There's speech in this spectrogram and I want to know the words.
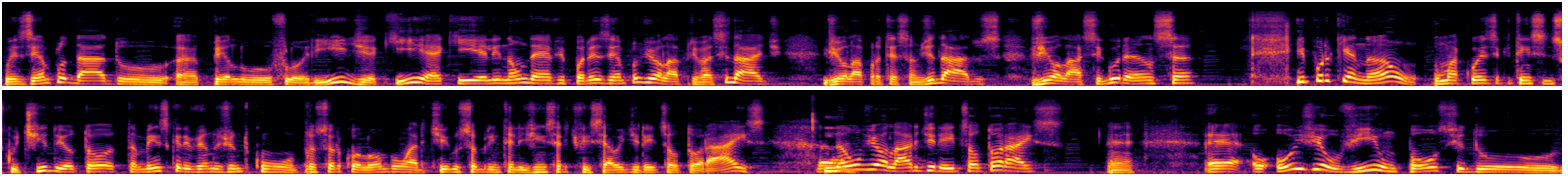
O exemplo dado uh, pelo Floride aqui é que ele não deve, por exemplo, violar a privacidade, violar a proteção de dados, violar a segurança, e por que não, uma coisa que tem se discutido, e eu estou também escrevendo junto com o professor Colombo um artigo sobre inteligência artificial e direitos autorais, é. não violar direitos autorais. É. É, hoje eu vi um post do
